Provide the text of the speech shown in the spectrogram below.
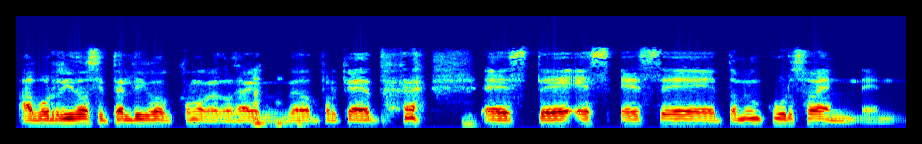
aburrido si te digo cómo, o sea, porque este, es, es eh, tomé un curso en, en,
